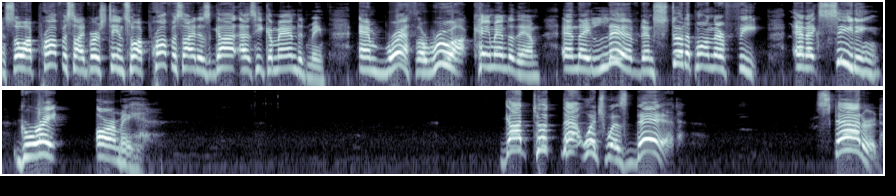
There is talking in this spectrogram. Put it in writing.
And so I prophesied, verse 10, so I prophesied as God as he commanded me. And breath, a ruach, came into them, and they lived and stood upon their feet, an exceeding great army. God took that which was dead, scattered,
